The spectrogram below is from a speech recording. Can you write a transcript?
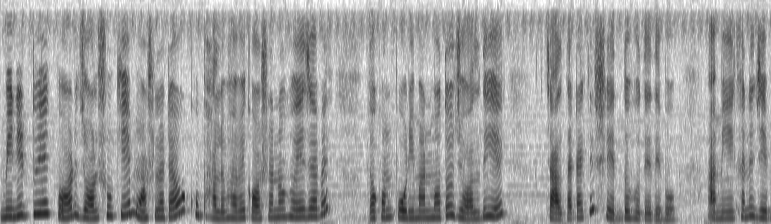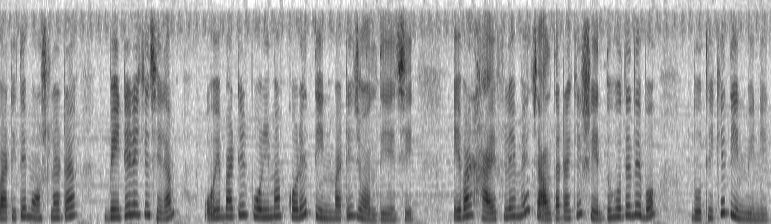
মিনিট দুয়েক পর জল শুকিয়ে মশলাটাও খুব ভালোভাবে কষানো হয়ে যাবে। তখন পরিমাণ মতো জল দিয়ে চালতাটাকে সেদ্ধ হতে দেব। আমি এখানে যে বাটিতে মশলাটা বেটে রেখেছিলাম, ওই বাটির পরিমাপ করে তিন বাটি জল দিয়েছি। এবার হাই ফ্লেমে চালতাটাকে সেদ্ধ হতে দেব দু থেকে তিন মিনিট।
